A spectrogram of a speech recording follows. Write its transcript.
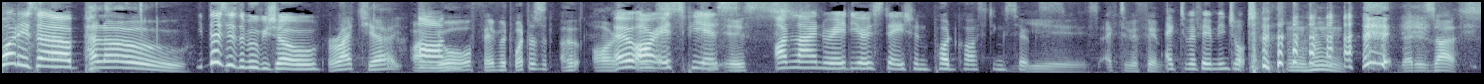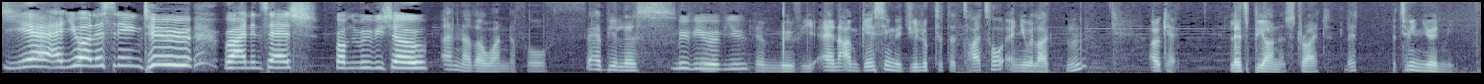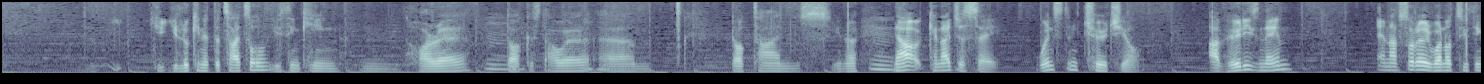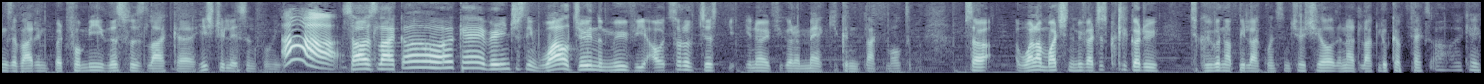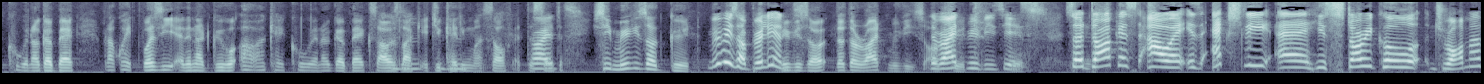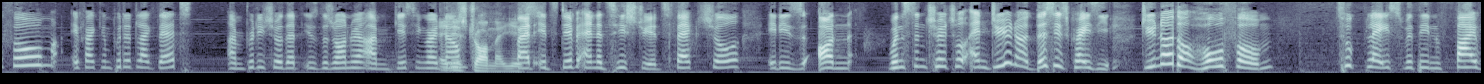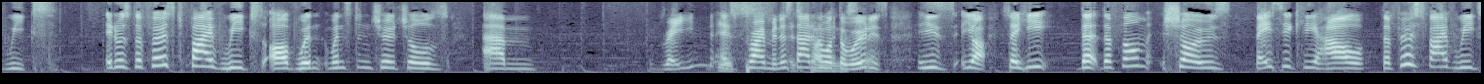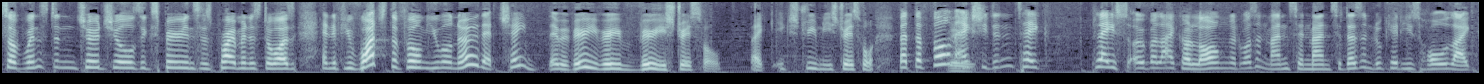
What is up? Hello! This is the movie show. Right here on On- your favorite, what was it? O R ORSPS, online radio station podcasting service. Yes, Active FM. Active FM in short. hmm That is us. yeah, and you are listening to Ryan and Sash from the movie show Another wonderful, fabulous movie review. a movie. And I'm guessing that you looked at the title and you were like, hmm? Okay, let's be honest, right? Let, between you and me. You, you're looking at the title, you're thinking mm, horror, Mm. darkest hour, Mhm. um, dark times, you know. Mm. Now, can I just say, Winston Churchill, I've heard his name and I've sort of heard one or two things about him, but for me, this was like a history lesson for me. Ah, So I was like, oh, okay, very interesting. While during the movie, I would sort of just, you know, if you've got a Mac, you can like multiple. So while I'm watching the movie, I just quickly go to Google and I'd be like Winston Churchill, then I'd like look up facts. Oh, okay, cool. And I'll go back. But like, wait, was he? And then I'd Google, oh, okay, cool. And I'd go back. So I was like Mhm, educating myself at the right. same time. You see, movies are good. movies are brilliant. Movies are, the, the right movies are the right good. movies, yes. Yes. So, yes. Darkest Hour is actually a historical drama film, if I can put it like that. I'm pretty sure that is the genre I'm guessing right It now. is drama, yes. But it's diff and it's history. It's factual. It is on Winston Churchill. And do you know this is crazy? Do you know the whole film took place within five weeks? It was the first five weeks of Win- Winston Churchill's um, reign as prime minister. as I don't prime know what the word is. He's yeah. So he the the film shows basically how the first five weeks of Winston Churchill's experience as prime minister was. And if you've watched the film, you will know that shame. They were very, very, very stressful, like extremely stressful. But the film Very. actually didn't take place over like a long. It wasn't months and months. It doesn't look at his whole like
